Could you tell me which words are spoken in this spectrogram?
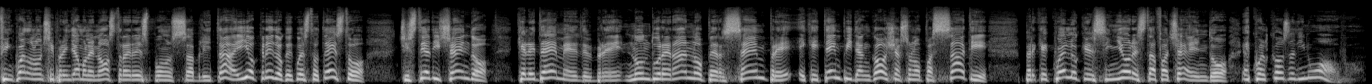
fin quando non ci prendiamo le nostre responsabilità. Io credo che questo testo ci stia dicendo che le tenebre non dureranno per sempre e che i tempi di angoscia sono passati perché quello che il Signore sta facendo è qualcosa di nuovo.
